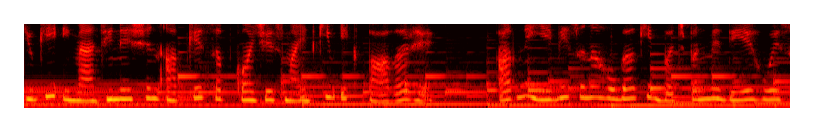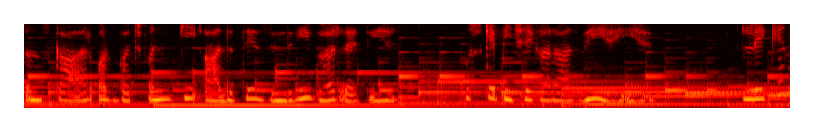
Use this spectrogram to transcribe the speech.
क्योंकि इमेजिनेशन आपके सबकॉन्शियस माइंड की एक पावर है। आपने ये भी सुना होगा कि बचपन में दिए हुए संस्कार और बचपन की आदतें ज़िंदगी भर रहती हैं। उसके पीछे का राज भी यही है। लेकिन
